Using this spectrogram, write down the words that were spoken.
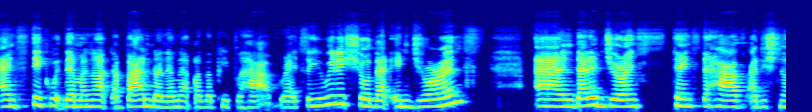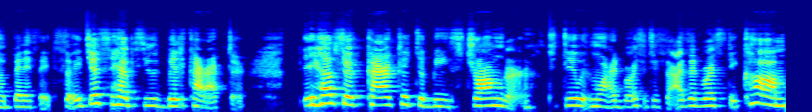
and stick with them and not abandon them like other people have, right? So you really show that endurance and that endurance tends to have additional benefits. So it just helps you build character. It helps your character to be stronger, to deal with more adversity. So as adversity come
